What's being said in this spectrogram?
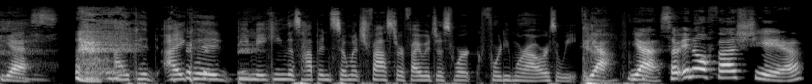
yes I could I could be making this happen so much faster if I would just work 40 more hours a week. Yeah. Yeah. So in our first year,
